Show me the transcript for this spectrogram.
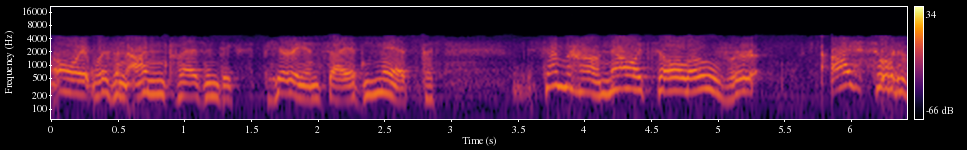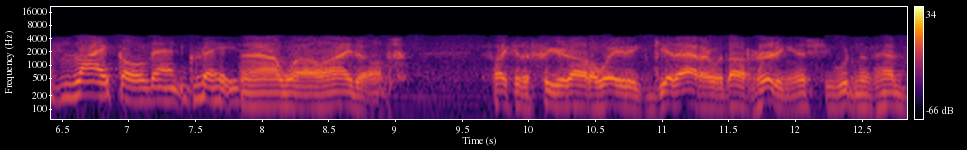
Oh, it was an unpleasant experience, I admit, but somehow now it's all over. I sort of like old Aunt Grace. Ah, well, I don't. If I could have figured out a way to get at her without hurting us, she wouldn't have had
